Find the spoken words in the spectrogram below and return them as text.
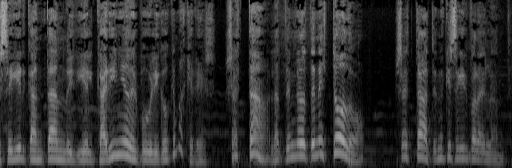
seguir cantando y, el cariño del público, ¿qué más querés? Ya está, la lo tenés todo. Ya está, tenés que seguir para adelante.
